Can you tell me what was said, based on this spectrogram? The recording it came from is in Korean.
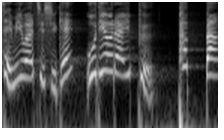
재미와 지식의 오디오 라이프 팟빵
